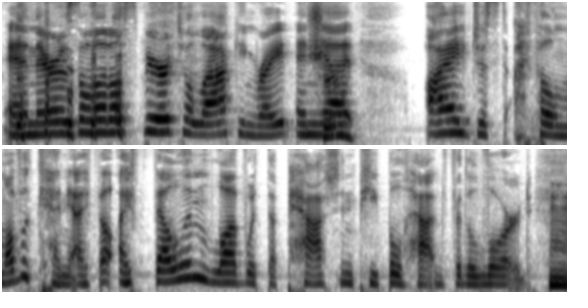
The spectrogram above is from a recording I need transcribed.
and there's a little spiritual lacking, right? And sure. yet, I just I fell in love with Kenya. I felt I fell in love with the passion people had for the Lord. Hmm.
